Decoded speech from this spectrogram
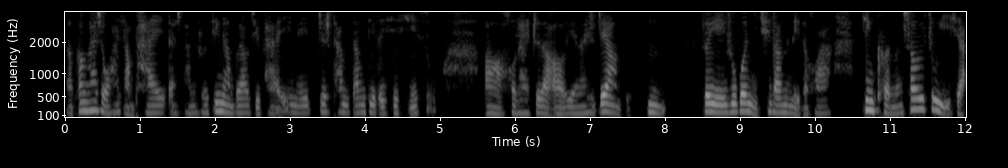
呃，刚开始我还想拍，但是他们说尽量不要去拍，因为这是他们当地的一些习俗啊。后来知道哦，原来是这样子，嗯，所以如果你去到那里的话，尽可能稍微注意一下，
